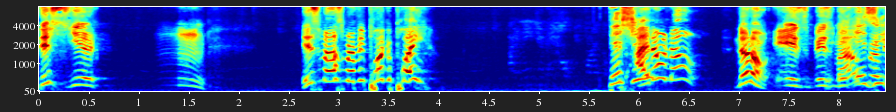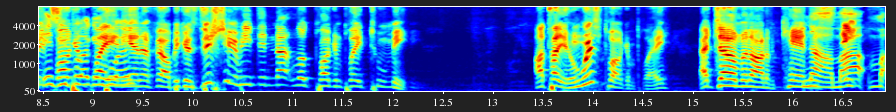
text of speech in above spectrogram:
this year. mm, is Myles Murphy plug and play? This year, I don't know. No, no. Is is Miles Is he- Murphy is he plug, and plug and play, play? in the NFL? Because this year he did not look plug and play to me. I'll tell you who is plug and play. That gentleman out of Kansas Nah, State. My, My,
